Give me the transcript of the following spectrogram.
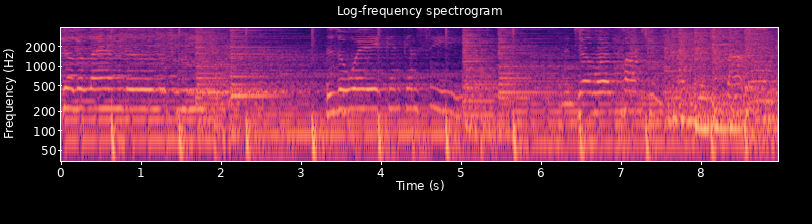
Until the land of the free is awake and can see. And until her conscience has been found.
